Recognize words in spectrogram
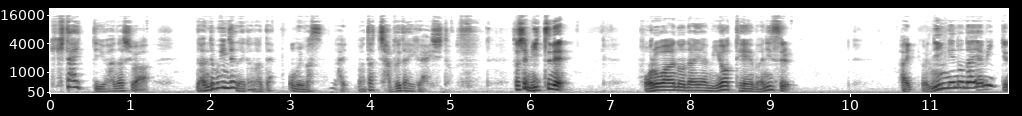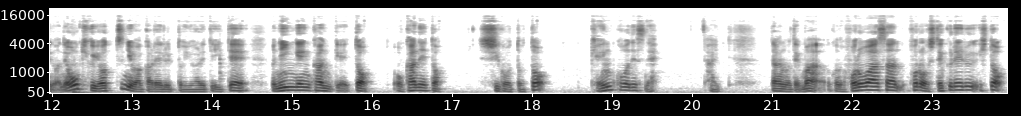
聞きたいっていう話は何でもいいんじゃないかなって思います。はい。また、ちゃぶ台返しと。そして3つ目。フォロワーの悩みをテーマにする。はい。人間の悩みっていうのはね、大きく4つに分かれると言われていて、人間関係とお金と仕事と健康ですね。はい。なので、まあ、このフォロワーさん、フォローしてくれる人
